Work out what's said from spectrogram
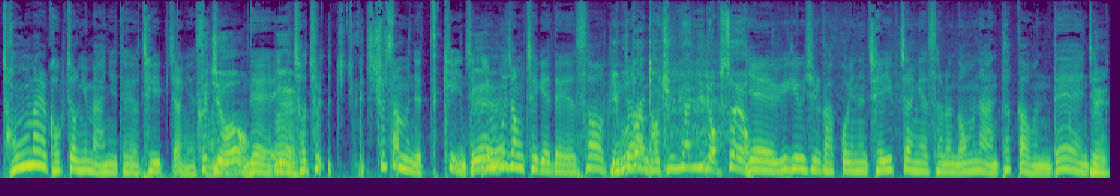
정말 걱정이 많이 돼요 제 입장에서. 그죠? 네, 네. 이 저출 출산 문제 특히 이제 네. 인구 정책에 대해서 이보다 더 중요한 일이 없어요. 예, 위기 의식을 갖고 있는 제 입장에서는 너무나 안타까운데, 이제 네.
